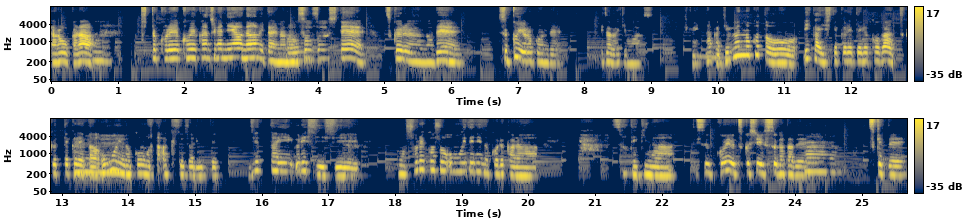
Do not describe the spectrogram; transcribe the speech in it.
だろうから、うん。きっとこれこういう感じが似合うなみたいなのうんを想像して作るので、すっごい喜んでいただきます。確かになんか自分のことを理解してくれてる子が作ってくれたうん思いのこもったアクセサリーって絶対嬉しいし、もうそれこそ思い出に残るから、素敵な。すっごい美しい姿でうんつけて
